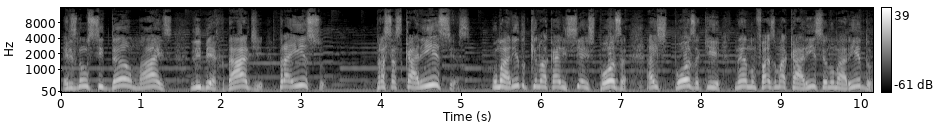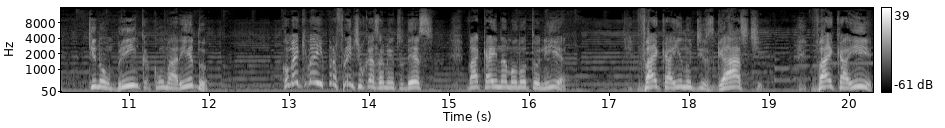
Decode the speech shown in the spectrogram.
Eles não se dão mais liberdade para isso, para essas carícias. O marido que não acaricia a esposa, a esposa que né, não faz uma carícia no marido, que não brinca com o marido. Como é que vai ir para frente um casamento desse? Vai cair na monotonia, vai cair no desgaste, vai cair,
